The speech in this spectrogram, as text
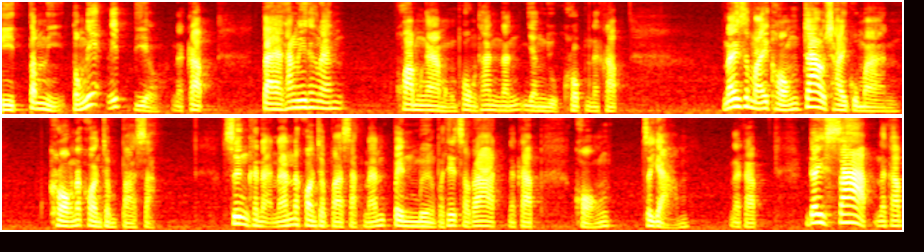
มีตำหนิตรงนี้นิดเดียวนะครับ แต่ทั้งนี้ทั้งนั้นความงามของพระองค์ท่านนั้นยังอยู่ครบนะครับ ในสมัยของเจ้าชายกุมาร ครองนครจำปาสัก ซึ่งขณะนั้นนครจำปาสักนั้นเป็นเมืองประเทศสราชนะครับของสยามนะครับ ได้ทราบนะครับ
